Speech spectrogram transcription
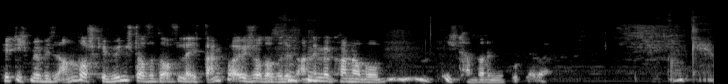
hätte ich mir ein bisschen anders gewünscht, dass er da vielleicht dankbar ist oder dass er das annehmen kann, aber ich kann da nicht gut leben. Okay.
